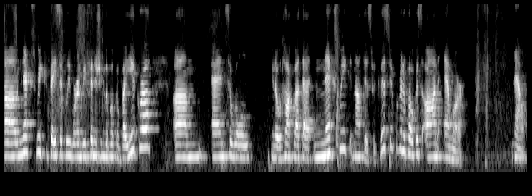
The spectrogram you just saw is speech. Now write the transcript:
Uh, next week, basically, we're going to be finishing the book of Vayikra. Um, and so we'll, you know, we'll talk about that next week, not this week. This week, we're going to focus on Emor. Now,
